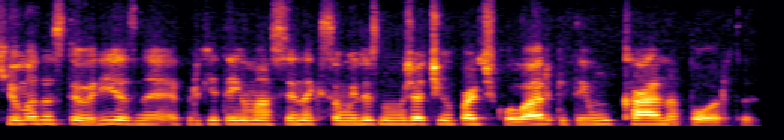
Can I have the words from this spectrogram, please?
Que uma das teorias, né, é porque tem uma cena que são eles num jatinho particular que tem um K na porta.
